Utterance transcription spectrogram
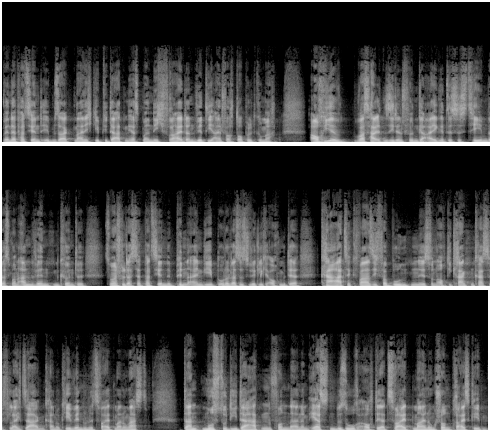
Wenn der Patient eben sagt, nein, ich gebe die Daten erstmal nicht frei, dann wird die einfach doppelt gemacht. Auch hier, was halten Sie denn für ein geeignetes System, das man anwenden könnte? Zum Beispiel, dass der Patient eine PIN eingibt oder dass es wirklich auch mit der Karte quasi verbunden ist und auch die Krankenkasse vielleicht sagen kann, okay, wenn du eine Zweitmeinung hast, dann musst du die Daten von deinem ersten Besuch auch der Zweitmeinung schon preisgeben.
